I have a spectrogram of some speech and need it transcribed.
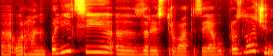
е, органу поліції, е, зареєструвати заяву про злочин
